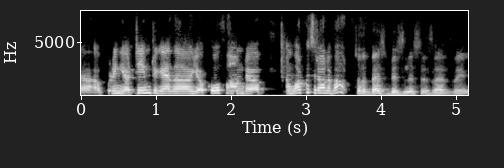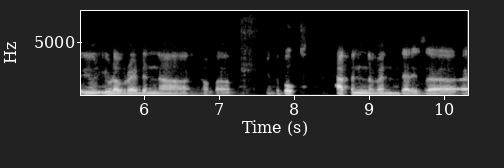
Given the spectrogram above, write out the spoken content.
uh, putting your team together your co-founder and what was it all about? So the best businesses, as you, you would have read in uh, you know in the books, happen when there is a, a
